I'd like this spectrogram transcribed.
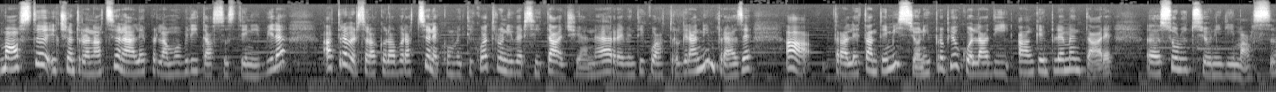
MOST, il Centro Nazionale per la Mobilità Sostenibile, attraverso la collaborazione con 24 università, il CNR e 24 grandi imprese, ha tra le tante missioni proprio quella di anche implementare eh, soluzioni di MAS.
